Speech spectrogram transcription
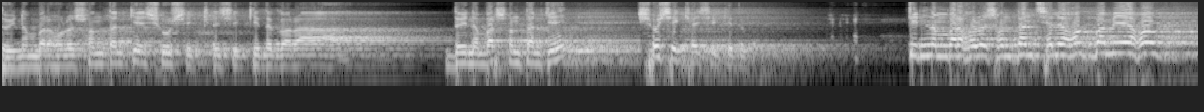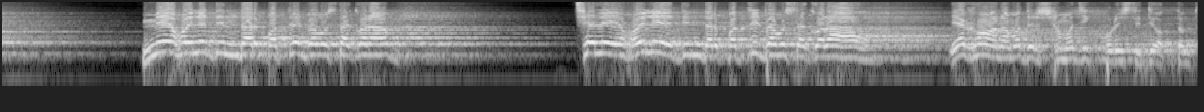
দুই নম্বর হলো সন্তানকে সুশিক্ষায় শিক্ষিত করা। দুই নম্বর, সন্তানকে সুশিক্ষায় শিক্ষিত করা। তিন নম্বর হলো সন্তান, ছেলে হোক বা মেয়ে হোক, মেয়ে হইলে দিনদার পাত্রের ব্যবস্থা করা, ছেলে হইলে দিনদার পাত্রের ব্যবস্থা করা। এখন আমাদের সামাজিক পরিস্থিতি অত্যন্ত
